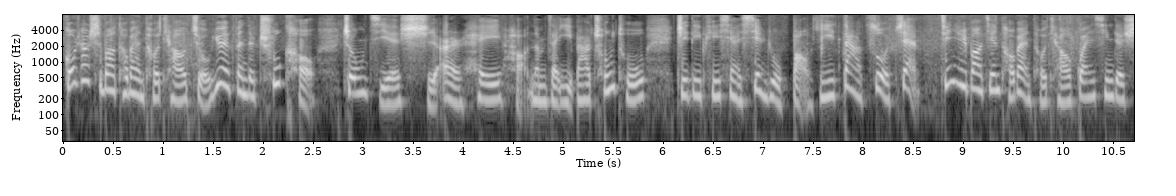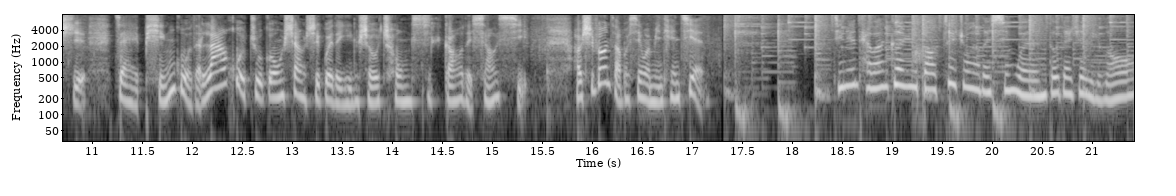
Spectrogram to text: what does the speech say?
工商时报头版头条，九月份的出口终结十二黑。好，那么在以巴冲突，GDP 现在陷入保一。大作战。经济日报今天头版头条关心的是，在苹果的拉货助攻上市柜的营收冲新高的消息。好，时丰早报新闻，明天见。今天台湾各日报最重要的新闻都在这里喽，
